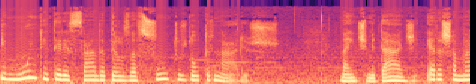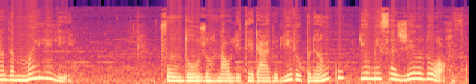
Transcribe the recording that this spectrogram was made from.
e muito interessada pelos assuntos doutrinários. Na intimidade, era chamada Mãe Lili. Fundou o jornal literário Lírio Branco e o Mensageiro do Órfão.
